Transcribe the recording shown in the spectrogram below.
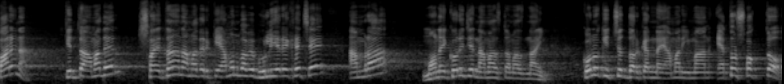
পারে না। কিন্তু আমাদের শয়তান আমাদেরকে এমনভাবে ভুলিয়ে রেখেছে, আমরা মনে করি যে নামাজ টামাজ নাই। কোনো কিচ্ছুর দরকার নাই। আমার ইমান এত শক্ত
